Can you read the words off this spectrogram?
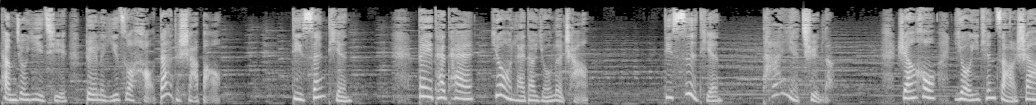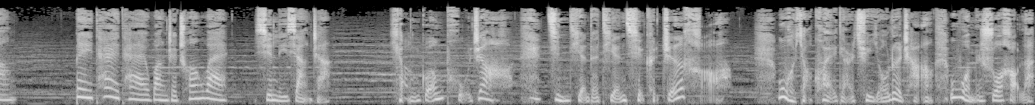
他们就一起堆了一座好大的沙堡。第三天。贝太太又来到游乐场。第四天，她也去了。然后有一天早上，贝太太望着窗外，心里想着：阳光普照，今天的天气可真好。我要快点去游乐场。我们说好了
